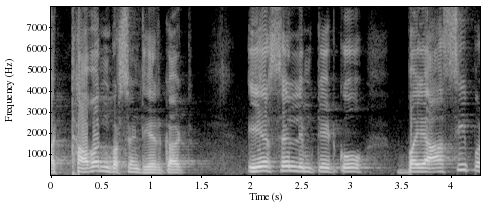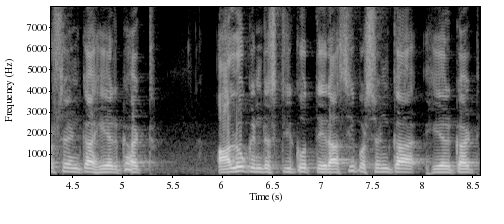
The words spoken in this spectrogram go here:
अट्ठावन परसेंट हेयर कट। एयरसेल लिमिटेड को बयासी परसेंट का हेयर कट। आलोक इंडस्ट्री को तिरासी परसेंट का हेयर कट।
